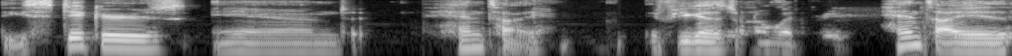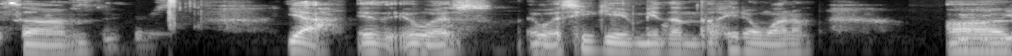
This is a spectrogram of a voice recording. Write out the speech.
these stickers and hentai. If you guys don't know what hentai is, um, yeah, it, it was it was. He gave me them though. He don't want them. Um,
